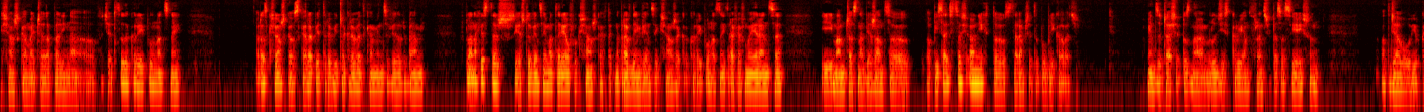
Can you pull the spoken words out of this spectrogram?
książka Michaela Palina o wycieczce do Korei Północnej oraz książka Oskara Pietrowicza Krewetka między wielorybami. W planach jest też jeszcze więcej materiałów o książkach. Tak naprawdę im więcej książek o Korei Północnej trafia w moje ręce i mam czas na bieżąco opisać coś o nich, to staram się to publikować. W międzyczasie poznałem ludzi z Korean Friendship Association oddziału UK,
